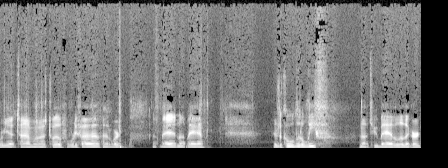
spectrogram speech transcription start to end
we at time was 1245. That'll work. Not bad, not bad. There's a cool little leaf. Not too bad. I love that card.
